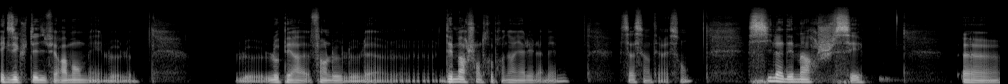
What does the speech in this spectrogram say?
exécuté différemment, mais le, le, enfin, la, démarche entrepreneuriale est la même. Ça, c'est intéressant. Si la démarche, c'est euh,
